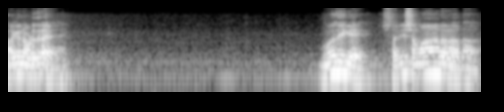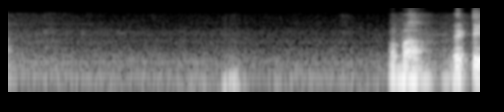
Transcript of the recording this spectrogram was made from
ಹಾಗೆ ನೋಡಿದ್ರೆ ಮೋದಿಗೆ ಸರಿಸಮಾನರಾದ ಒಬ್ಬ ವ್ಯಕ್ತಿ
